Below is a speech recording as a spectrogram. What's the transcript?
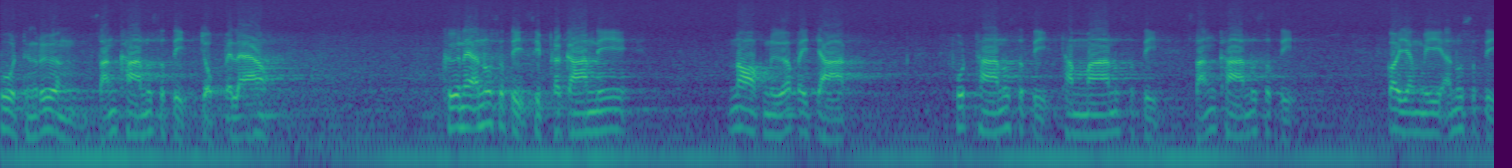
พูดถึงเรื่องสังขานุสติจบไปแล้ว คือในอนุสติสิบประการนี้ นอกเหนือไปจาก พุทธานุสติธรรมานุสติ สังขานุสติ ก็ยังมีอนุสติ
